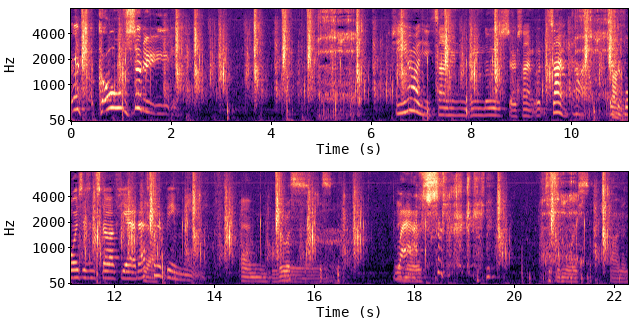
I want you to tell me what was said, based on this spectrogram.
It's a coal city! See, you know how you- Simon, I mean Lewis or Simon, what Simon? God, does the voices and stuff? Yeah, that's Yeah. gonna be me. And Lewis just Laughs. just ignores Simon.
